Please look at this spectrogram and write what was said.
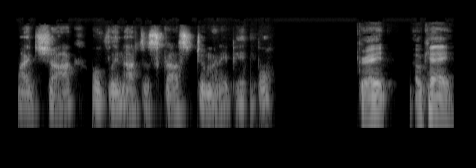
might shock, hopefully not disgust too many people. Great. Okay.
